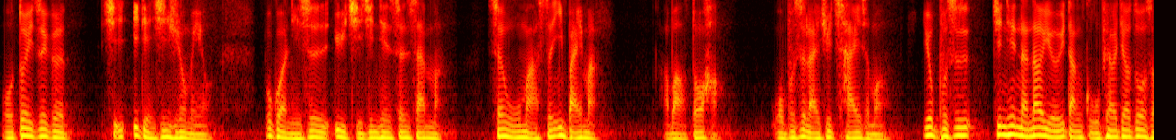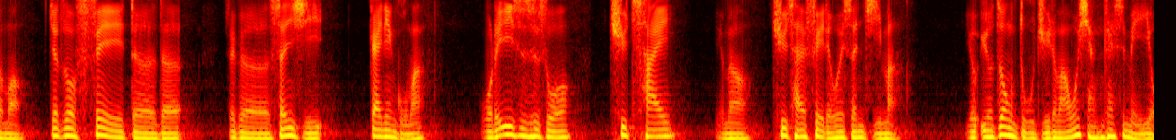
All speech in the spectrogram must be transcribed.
我对这个。兴一点兴趣都没有，不管你是预期今天升三码、升五码、升一百码，好不好？都好。我不是来去猜什么，又不是今天难道有一档股票叫做什么？叫做费德的这个升息概念股吗？我的意思是说，去猜有没有？去猜费德会升级码？有有这种赌局的吗？我想应该是没有，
